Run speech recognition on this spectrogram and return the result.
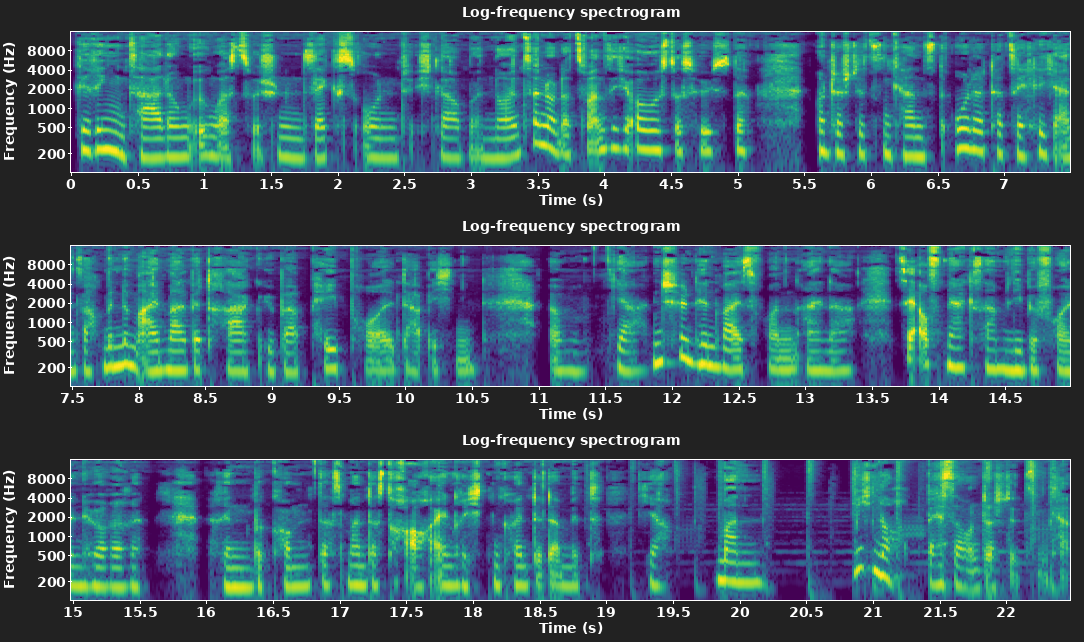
geringen Zahlung, irgendwas zwischen 6 und ich glaube 19 oder 20 Euro ist das höchste, unterstützen kannst. Oder tatsächlich einfach mit einem Einmalbetrag über PayPal. Da habe ich einen, ähm, ja, einen schönen Hinweis von einer sehr aufmerksamen, liebevollen Hörerin bekommt, dass man das doch auch einrichten könnte, damit ja man mich noch besser unterstützen kann.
